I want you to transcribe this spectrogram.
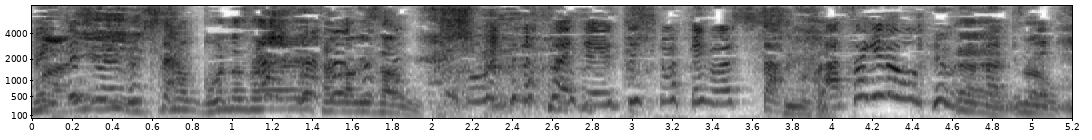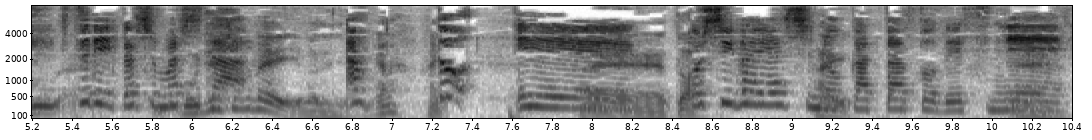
まあいいいいごめんなさい高木さん。ごめんなさいね、言ってしまいました。あ、すいません。先ほどごめんなさいですね。ええ失礼いたしました。50ぐらいまでいいかな。あ、はい。と、えー越谷市の方とですね、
